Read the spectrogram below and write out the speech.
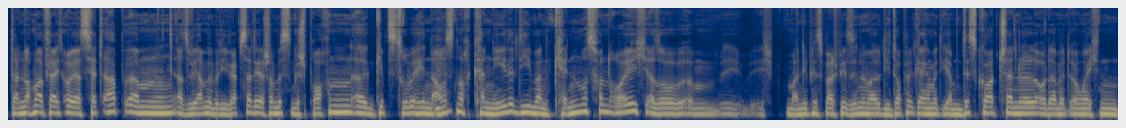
Dann nochmal vielleicht euer Setup. Ähm, also wir haben über die Webseite ja schon ein bisschen gesprochen. Äh, Gibt es darüber hinaus mhm. noch Kanäle, die man kennen muss von euch? Also ähm, ich, mein Lieblingsbeispiel sind immer die Doppelgänger mit ihrem Discord-Channel oder mit irgendwelchen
